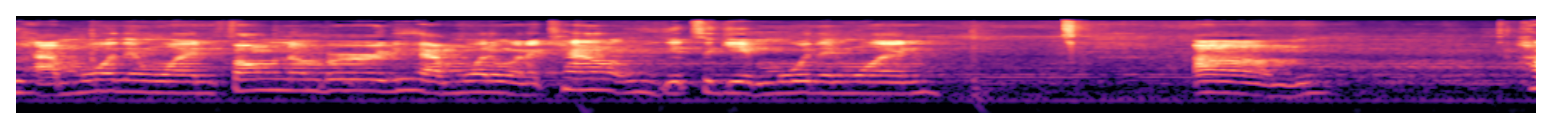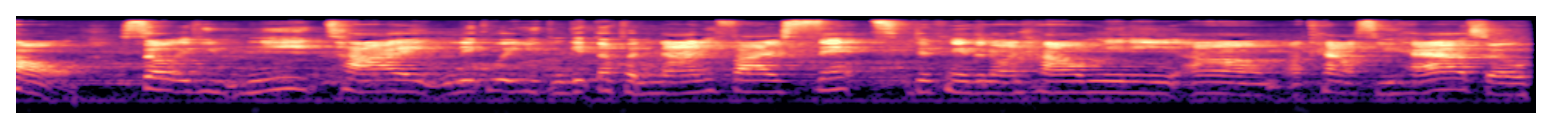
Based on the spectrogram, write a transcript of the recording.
you have more than one phone number, you have more than one account, you get to get more than one um, haul. So if you need Tide liquid, you can get them for 95 cents, depending on how many um, accounts you have. So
